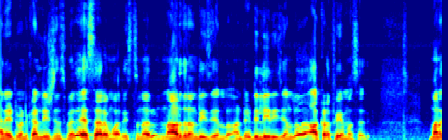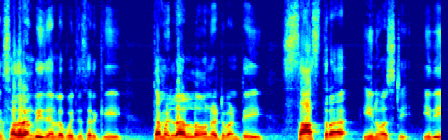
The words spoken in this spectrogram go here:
అనేటువంటి కండిషన్స్ మీద ఎస్ఆర్ఎం వారు ఇస్తున్నారు నార్దరన్ రీజియన్లో అంటే ఢిల్లీ రీజియన్లో అక్కడ ఫేమస్ అది. మనకు సదరన్ రీజియన్లోకి వచ్చేసరికి తమిళనాడులో ఉన్నటువంటి శాస్త్ర యూనివర్సిటీ ఇది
